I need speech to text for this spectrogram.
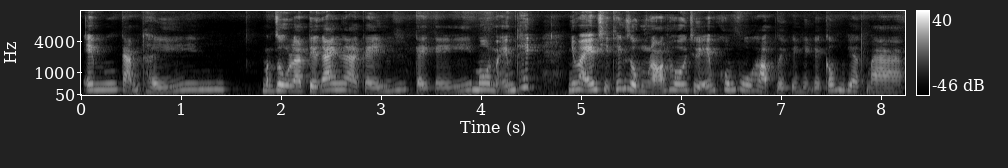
em cảm thấy mặc dù là tiếng anh là cái cái cái môn mà em thích nhưng mà em chỉ thích dùng nó thôi chứ em không phù hợp với cái, những cái công việc mà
